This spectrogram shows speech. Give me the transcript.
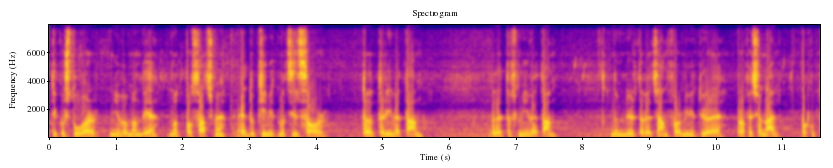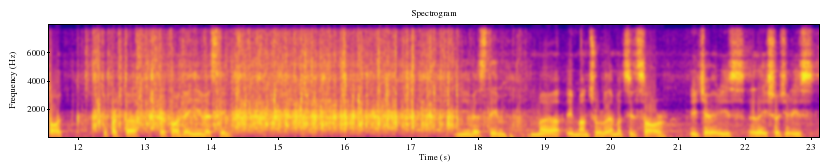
t'i kushtuar një vëmendje më të posatshme edukimit më cilësor të të rinjve tanë dhe të fëmijëve tanë. në mënyrë të veçantë formimit tyre profesional, po kuptohet që për këtë kërkohet dhe një investim, një investim më i mençur dhe më cilësor i qeverisë dhe i shoqërisë.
